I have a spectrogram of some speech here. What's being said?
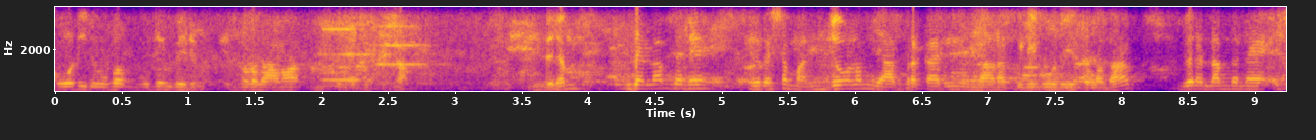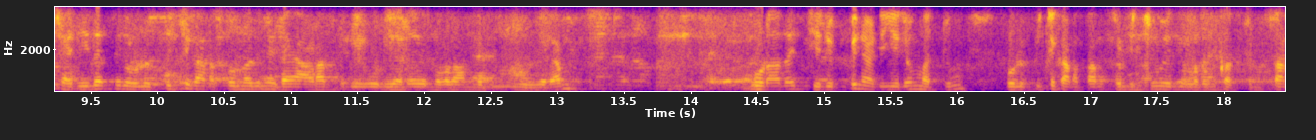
കോടി രൂപ മൂല്യം വരും എന്നുള്ളതാണ് നമുക്ക് ഇതെല്ലാം തന്നെ ഏകദേശം അഞ്ചോളം യാത്രക്കാരിൽ നിന്നാണ് പിടികൂടിയിട്ടുള്ളത്. ഇവരെല്ലാം തന്നെ ശരീരത്തിൽ ഒളിപ്പിച്ച് കടത്തുന്നതിനിടെയാണ് പിടികൂടിയത് എന്നുള്ളതാണ് വിവരം. കൂടാതെ ചെരുപ്പിനടിയിലും മറ്റും ഒളിപ്പിച്ച് കടത്താൻ ശ്രമിച്ചു എന്നുള്ളതും കസ്റ്റംസ്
